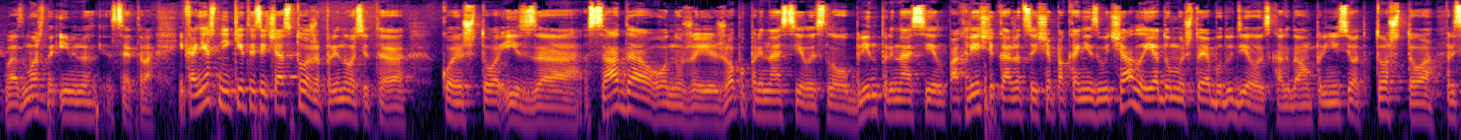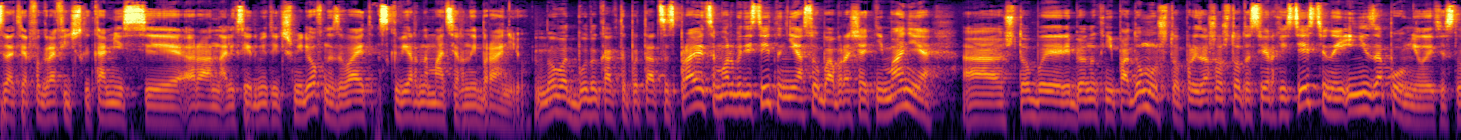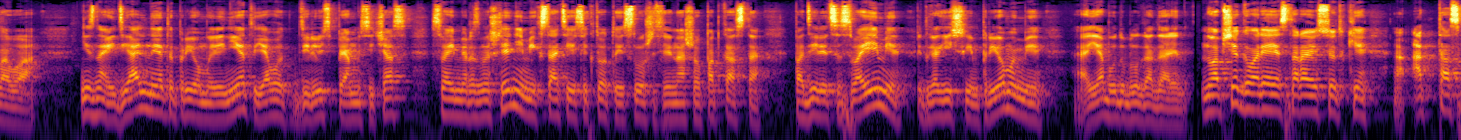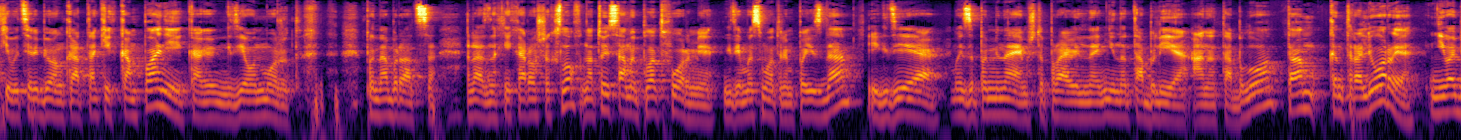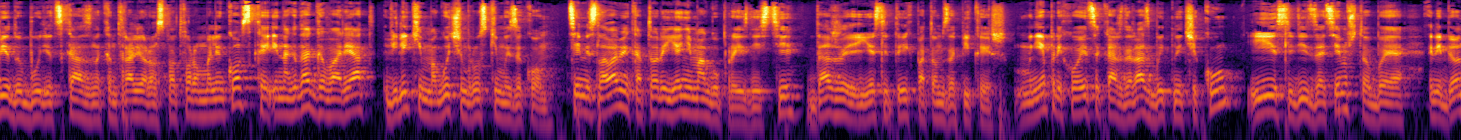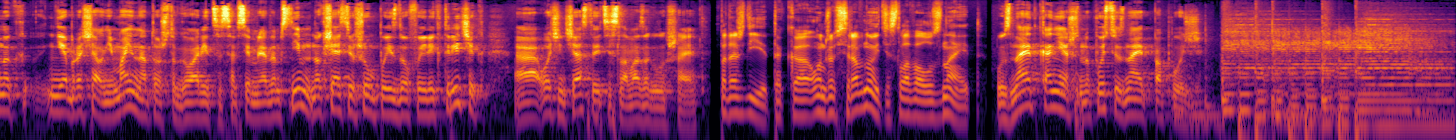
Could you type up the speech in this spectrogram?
Возможно, именно с этого. И, конечно, Никита сейчас тоже приносит э, кое-что из э, сада, он уже и жопу приносил, и слово «блин» приносил. Похлеще, кажется, еще пока не звучало, и я думаю, что я буду делать, когда он принесет то, что председатель орфографической комиссии РАН Алексей Дмитриевич Шмелев называет скверно-матерной бранью. Ну вот буду как-то пытаться справиться. Может быть, действительно не особо обращать внимание, э, чтобы ребенок не подумал, что произошло что-то сверхъестественное и не запомнил эти слова. Не знаю, идеальный это прием или нет. Я вот делюсь прямо сейчас своими размышлениями. Кстати, если кто-то из слушателей нашего подкаста поделится своими педагогическими приемами, я буду благодарен. Но вообще говоря, я стараюсь все-таки а, оттаскивать ребенка от таких компаний, как, где он может понабраться разных нехороших слов, на той самой платформе, где мы смотрим поезда, и где мы запоминаем, что правильно не на табле, а на табло. Там контролеры, не в обиду будет сказано контролерам с платформы Маленковская, иногда говорят великим могучим русским языком. Теми словами, которые я не могу произнести, даже если ты их потом запикаешь. Мне приходится каждый раз раз быть на чеку и следить за тем, чтобы ребенок не обращал внимания на то, что говорится совсем рядом с ним. Но, к счастью, шум поездов и электричек а, очень часто эти слова заглушает. Подожди, так а он же все равно эти слова узнает. Узнает, конечно, но пусть узнает попозже.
